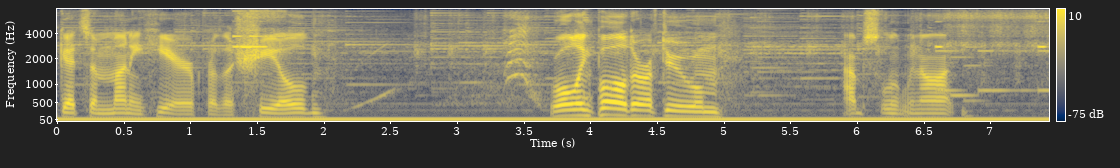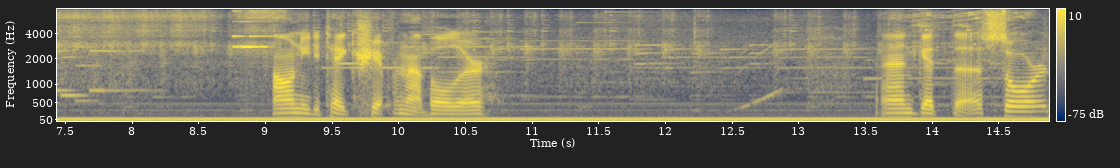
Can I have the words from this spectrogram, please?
Get some money here for the shield. Rolling Boulder of Doom. Absolutely not. I don't need to take shit from that boulder. And get the sword.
